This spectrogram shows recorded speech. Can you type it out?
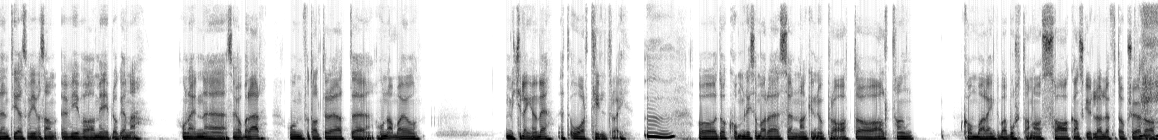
den tida som vi var, sammen, vi var med i bloggerne. Hun ene som jobba der, hun fortalte det at uh, hun amma jo mye lenger enn det. Et år til, tror jeg. Og da kom liksom bare sønnen, han kunne jo prate og alt. Han kom bare egentlig bare bort han og sa hva han skulle, og løfta opp sjøl og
